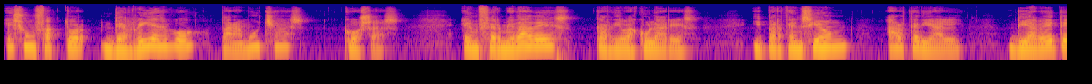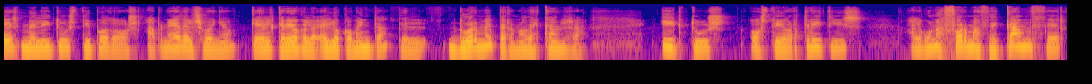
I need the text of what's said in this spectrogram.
es un factor de riesgo para muchas cosas. Enfermedades cardiovasculares, hipertensión arterial, diabetes mellitus tipo 2, apnea del sueño, que él creo que él lo comenta, que él duerme pero no descansa, ictus, osteoartritis, algunas formas de cáncer,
